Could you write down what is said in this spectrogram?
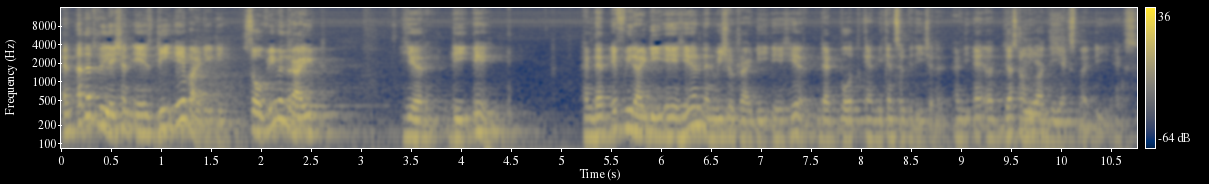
Another relation is dA by dt. So we will write here dA. And then if we write dA here, then we should write dA here. That both can be cancelled with each other. And the, uh, just only one Dx. dx by dx.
